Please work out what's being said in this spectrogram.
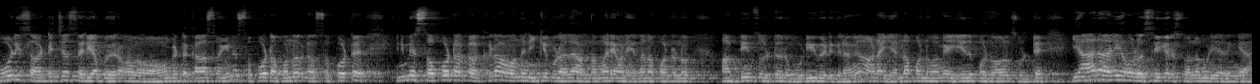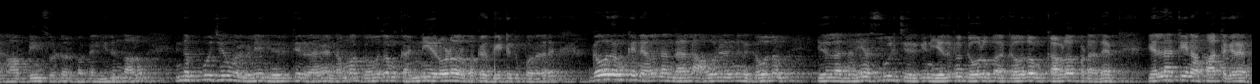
போலீஸ் அடிச்சா சரியா போயிடும் அவன் அவங்ககிட்ட காசு வாங்கினா சப்போர்ட்டா பண்ணிருக்கான் சப்போர்ட் இனிமே சப்போர்ட்டா கூட அவன் வந்து நிக்க கூடாது. அந்த மாதிரி அவனை எதனா பண்ணணும் அப்படின்னு சொல்லிட்டு ஒரு முடிவு எடுக்கிறாங்க. ஆனா என்ன பண்ணுவாங்க? ஏது பண்ணுவாங்கன்னு சொல்லிட்டு யாராலையும் அவ்வளவு சீக்கிரம் சொல்ல முடியாதுங்க அப்படின்னு சொல்லிட்டு ஒரு பக்கம் இருந்தாலும் இந்த பூஜையை ஒரு வெளியே நிறுத்திடுறாங்க. நம்ம கௌதம் கண்ணீரோட ஒரு பக்கம் வீட்டுக்கு போறாரு. கௌதமுக்கு நிலந்தாரில் அவர் வந்து கௌதம் இதுல நிறைய சூழ்ச்சி இருக்குன்னு எதுக்கும் கௌரவ கௌதம் கவலைப்படாத. எல்லாத்தையும் நான் பாத்துக்கிறேன்.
